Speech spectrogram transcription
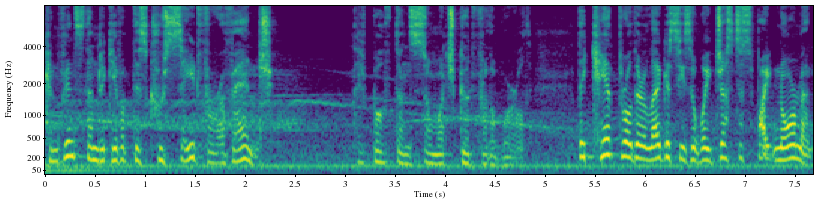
Convince them to give up this crusade for revenge. They've both done so much good for the world. They can't throw their legacies away just to spite Norman.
